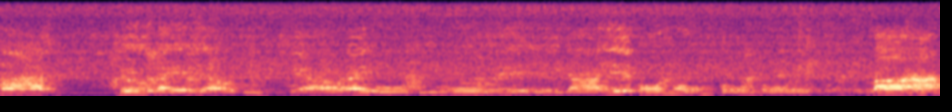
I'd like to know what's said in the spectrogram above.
chim đưa đầy liệu chỉ theo đây đủ chỉ ơi dài khôn mồm khôn môi ba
